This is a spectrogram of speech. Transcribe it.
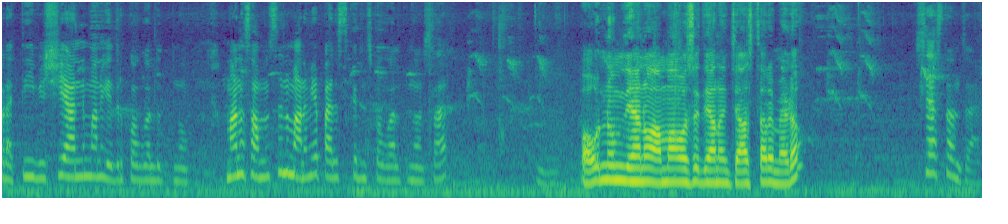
ప్రతి విషయాన్ని మనం ఎదుర్కోగలుగుతున్నాం. మన సమస్యను మనమే పరిష్కరించుకోగలుగుతున్నాం సార్. పౌర్ణమి ధ్యానం అమావాస్య ధ్యానం చేస్తారా మేడం? చేస్తాం సార్.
